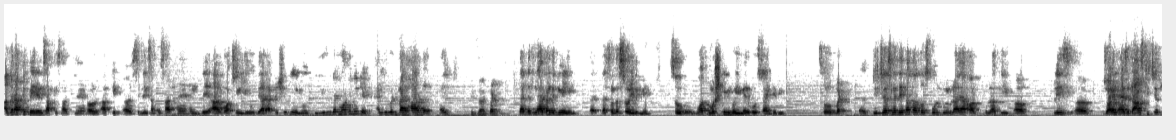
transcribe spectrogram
अगर आपके पेरेंट्स आपके साथ हैं और आपके सिबलिंग्स uh, आपके साथ हैं and they are watching you they are appreciating you you will get motivated and you will try harder right exactly but that doesn't happen with me that's not the story with me so बहुत मुश्किल हुई मेरे को उस टाइम पे भी। सो बट टीचर्स ने देखा था तो स्कूल बुलाया और बोला कि please join as a dance teacher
